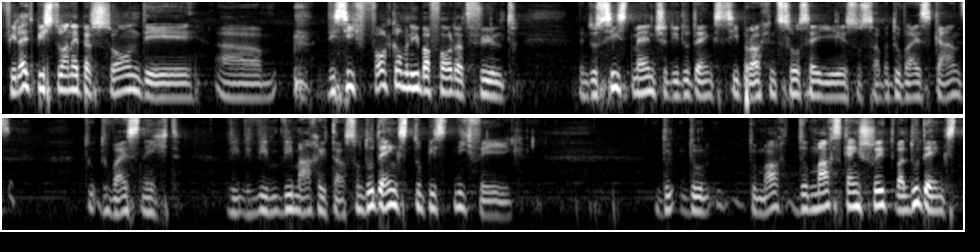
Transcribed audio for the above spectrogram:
Vielleicht bist du eine Person, die, äh, die sich vollkommen überfordert fühlt wenn du siehst Menschen, die du denkst, sie brauchen so sehr Jesus, aber du weißt ganz, du, du weißt nicht, wie, wie, wie mache ich das? Und du denkst, du bist nicht fähig. Du, du, du, mach, du machst keinen Schritt, weil du denkst,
